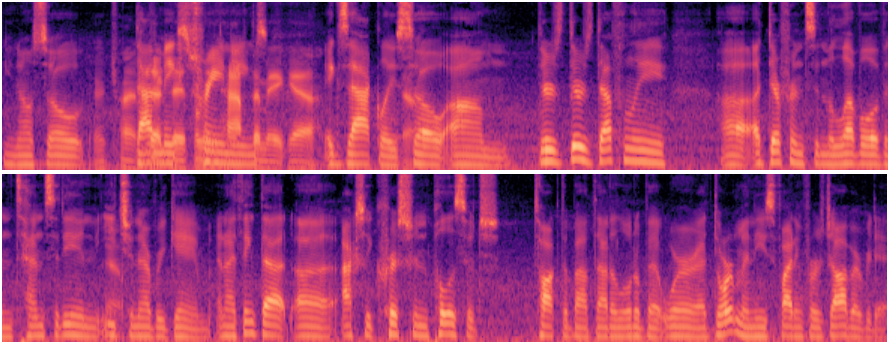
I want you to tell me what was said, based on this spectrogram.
You know, so Mm-hmm. Trying. that makes training. Yeah. Exactly. So um, there's there's definitely uh, a difference in the level of intensity in Yeah. each and every game, and I think that uh, actually Christian Pulisic talked about that a little bit. Where at Dortmund he's fighting for his job every day.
